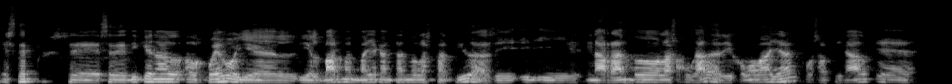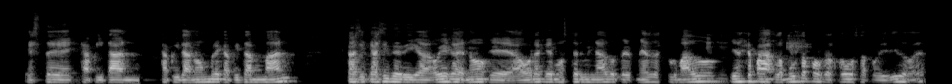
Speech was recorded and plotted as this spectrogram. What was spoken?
este- se, se dediquen al, al juego y el, y el barman vaya cantando las partidas y, y- y narrando las jugadas y cómo vayan, pues al final que este capitán, capitán hombre, capitán man, casi casi te diga, oiga, no, que ahora que hemos terminado, me has desplumado, tienes que pagar la multa porque el juego está prohibido, ¿eh?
